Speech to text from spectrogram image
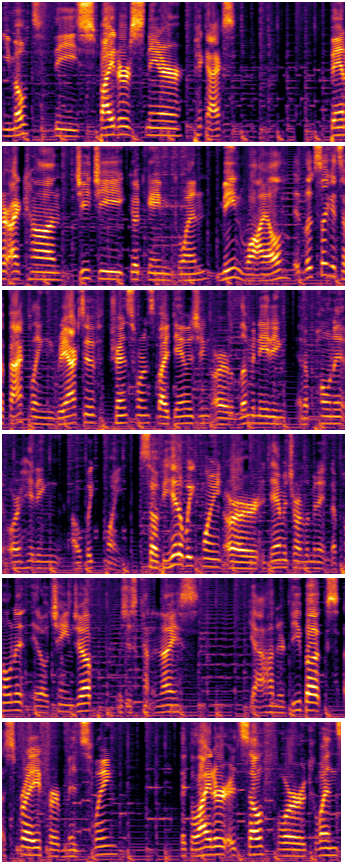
emote, the spider snare pickaxe, banner icon, GG, good game Gwen. Meanwhile, it looks like it's a backbling reactive, transforms by damaging or eliminating an opponent or hitting a weak point. So if you hit a weak point or damage or eliminate an opponent, it'll change up, which is kind of nice. Yeah, 100 V-Bucks, a spray for mid-swing, the glider itself for Gwen's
